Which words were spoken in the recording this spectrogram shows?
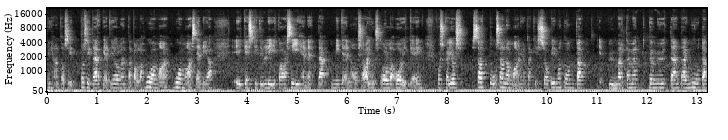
ihan tosi, tosi tärkeää, että jollain tavalla huomaa, huomaa sen ja ei keskity liikaa siihen, että miten osaa just olla oikein. Koska jos sattuu sanomaan jotakin sopimatonta, ymmärtämättömyyttään tai muuta,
